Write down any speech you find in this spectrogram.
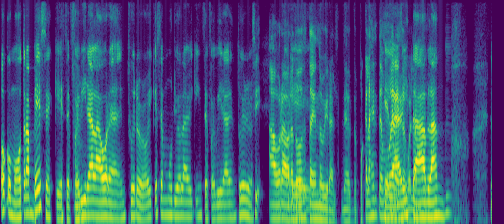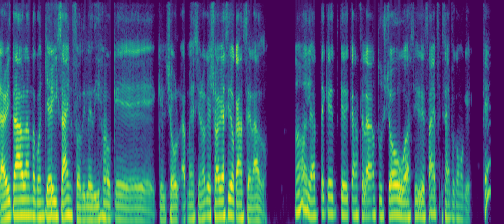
O como otras veces que se fue viral ahora en Twitter, hoy que se murió Larry King, se fue viral en Twitter. Sí, ahora, ahora todo se está que- yendo viral. De- Después que la gente que muere, Larry él. hablando. Larry estaba hablando con Jerry Seinfeld y le dijo que, que el show, mencionó que el show había sido cancelado. No, y antes que, que cancelaran tu show así de Seinfeld, Seinfeld como que, ¿qué?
